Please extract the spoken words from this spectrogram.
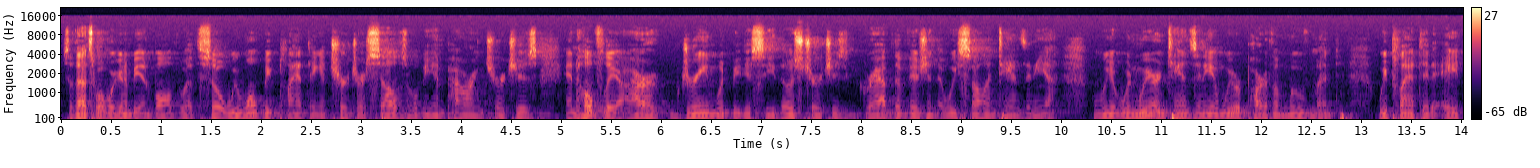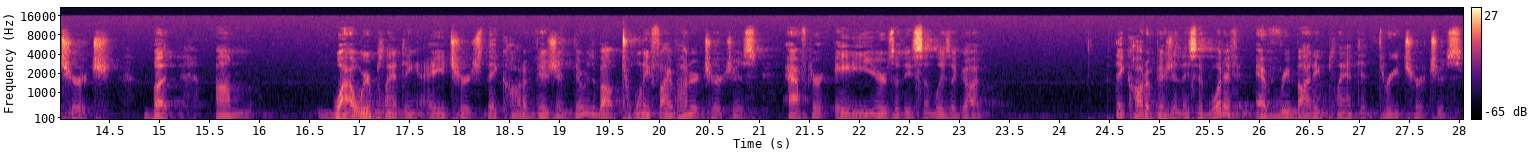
So that's what we're going to be involved with. So we won't be planting a church ourselves. We'll be empowering churches, and hopefully our dream would be to see those churches grab the vision that we saw in Tanzania. When we when we were in Tanzania, we were part of a movement. We planted a church, but um, while we were planting a church, they caught a vision. There was about 2,500 churches after 80 years of the Assemblies of God. They caught a vision. They said, What if everybody planted three churches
